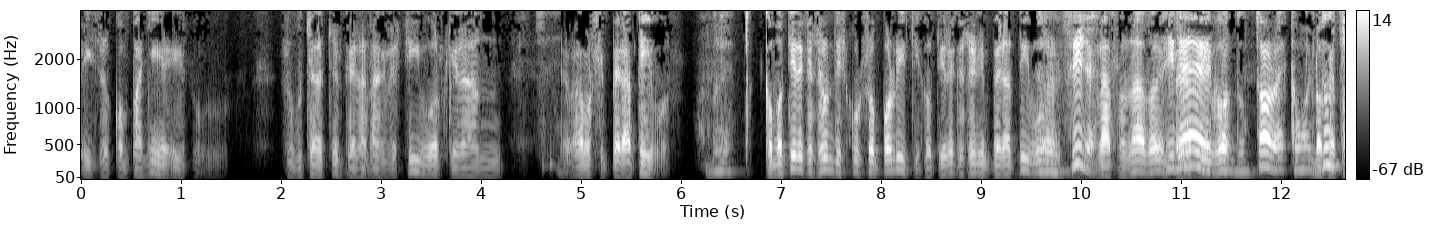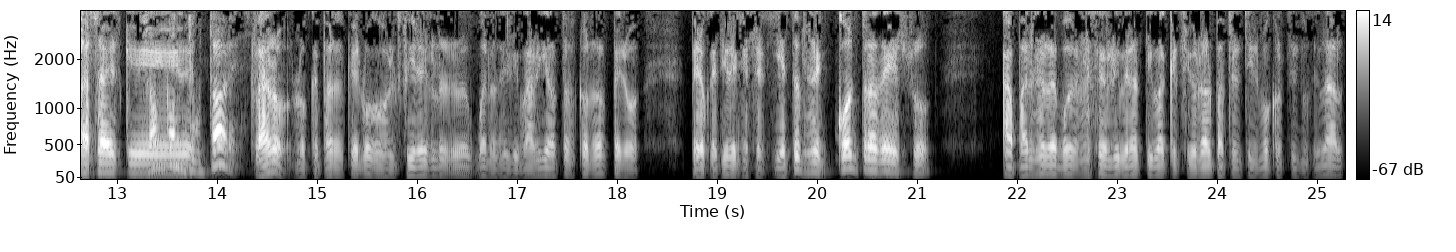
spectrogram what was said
y su compañía, y su- sus muchachos que eran agresivos, que eran, vamos, imperativos. Hombre, Como tiene que ser un discurso político, tiene que ser imperativo, razonado, el Führer es el imperativo. conductor, es como el Lo que pasa es que Son conductores. Claro, lo que pasa es que luego el Führer, bueno, derivaría otras cosas, pero, pero que tiene que ser. Y entonces, en contra de eso, aparece la democracia liberativa que se une al patriotismo constitucional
